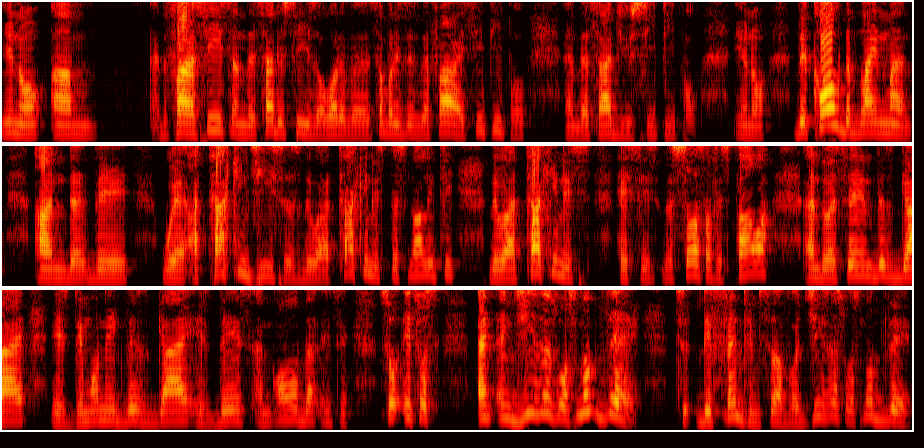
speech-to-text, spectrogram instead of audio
you know, um, the Pharisees and the Sadducees or whatever, somebody says the Pharisee people and the Sadducee people, you know, they called the blind man and uh, they were attacking Jesus, they were attacking his personality, they were attacking his, his, his, the source of his power, and they were saying this guy is demonic, this guy is this, and all that. So it was, and, and Jesus was not there to defend himself, or Jesus was not there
